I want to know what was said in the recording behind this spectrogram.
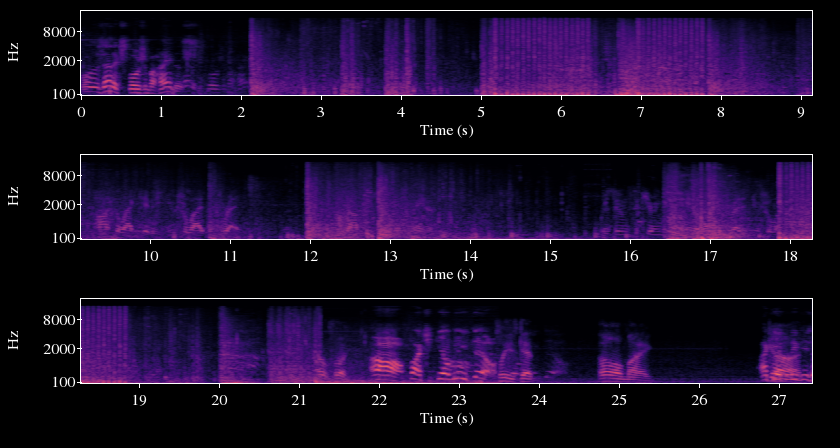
What was that explosion behind us? Hostile activity. Neutralize the threat. Stop securing the container. Resume securing the container once the threat is neutralized. Oh fuck. Oh, fuck, she killed me too. Please get. Oh my. I can't God. believe these.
